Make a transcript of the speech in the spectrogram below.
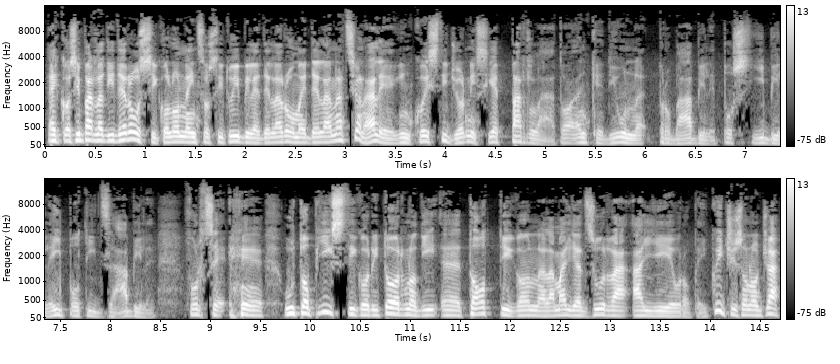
Ecco, si parla di De Rossi, colonna insostituibile della Roma e della Nazionale, in questi giorni si è parlato anche di un probabile, possibile, ipotizzabile, forse eh, utopistico ritorno di eh, Totti con la maglia azzurra agli europei. Qui ci sono già,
